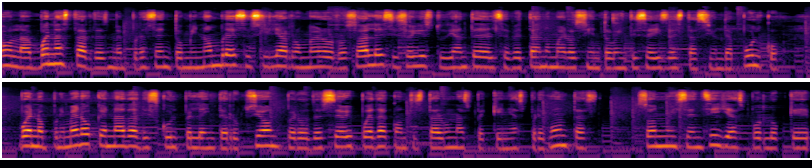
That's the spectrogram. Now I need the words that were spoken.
Hola, buenas tardes, me presento. Mi nombre es Cecilia Romero Rosales y soy estudiante del CEBETA número 126 de Estación de Apulco. Bueno, primero que nada disculpe la interrupción, pero deseo y pueda contestar unas pequeñas preguntas. Son muy sencillas, por lo que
